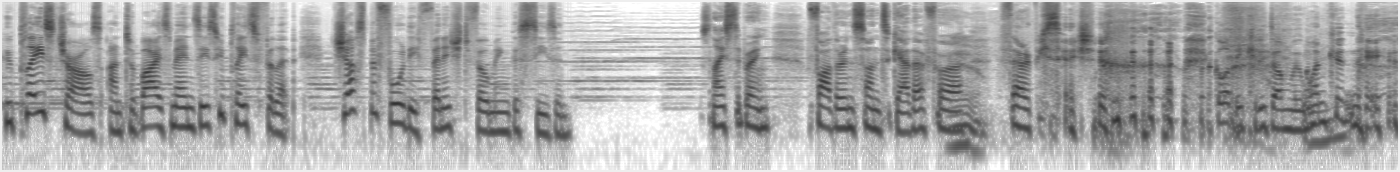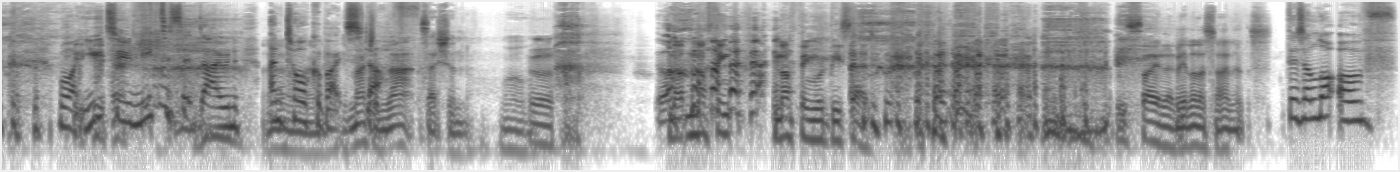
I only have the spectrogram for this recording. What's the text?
who plays Charles, and Tobias Menzies, who plays Philip, just before they finished filming this season. It's nice to bring father and son together for a therapy session. God, they could have done with one, mm. couldn't they? what, you two need to sit down and talk about Imagine stuff. that session. Whoa. No, nothing, nothing would be said. It's silent. Be a lot of silence. There's a lot of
